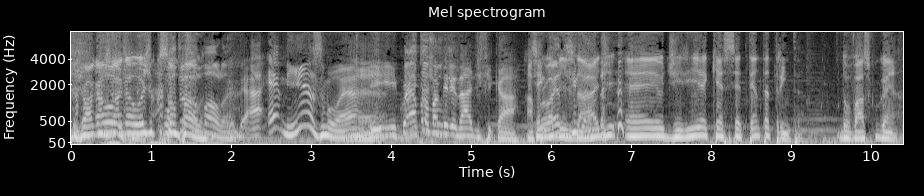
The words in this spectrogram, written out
Jo- joga hoje. Joga hoje com o São Contra o São Paulo. Paulo, né? Ah, É mesmo, é? E, e qual é a probabilidade de ficar? A 50, probabilidade é, eu diria que é 70-30 do Vasco ganhar.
